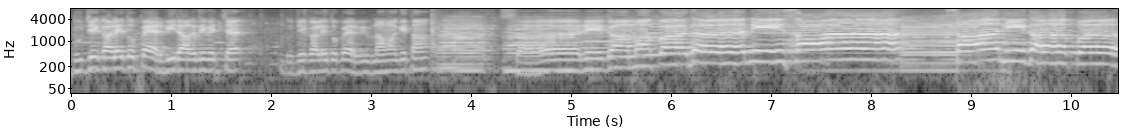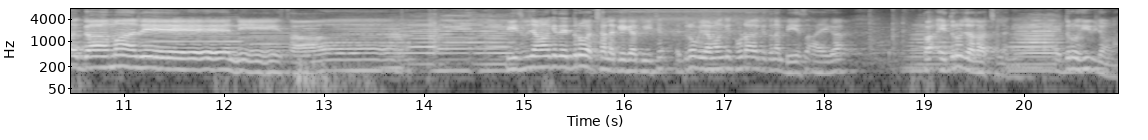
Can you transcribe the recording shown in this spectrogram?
ਦੂਜੇ ਕਾਲੇ ਤੋਂ ਭੈਰਵੀ ਰਾਗ ਦੇ ਵਿੱਚ ਹੈ। ਦੂਜੇ ਕਾਲੇ ਤੋਂ ਭੈਰਵੀ ਬਣਾਵਾਂਗੇ ਤਾਂ। ਸਾ ਰੇ ਗਾ ਨੀ ਸਾ ਸਾ ਨੀ ਦਾ ਪ ਗ ਰੇ ਨੀ ਸਾ ਪੀਸ ਵਜਾਵਾਂਗੇ ਤਾਂ ਇਧਰੋਂ ਅੱਛਾ ਲੱਗੇਗਾ ਪੀਸ। ਇਧਰੋਂ ਵਜਾਵਾਂਗੇ ਥੋੜਾ ਕਿਤਨਾ ਬੇਸ ਆਏਗਾ, ਤਾਂ ਇਧਰੋਂ ਜ਼ਿਆਦਾ ਅੱਛਾ ਲੱਗੇਗਾ। ਇਧਰੋਂ ਹੀ ਵਜਾਉਣਾ।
